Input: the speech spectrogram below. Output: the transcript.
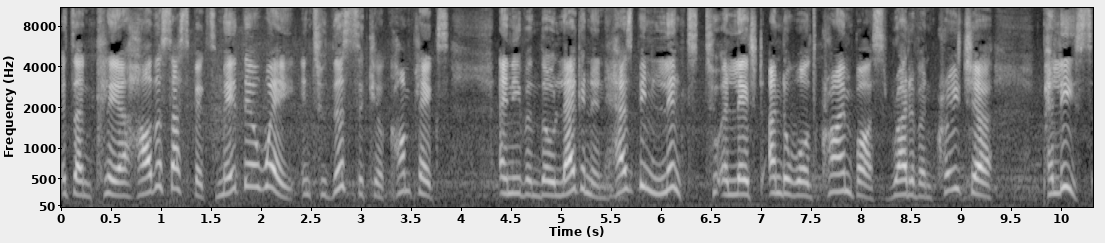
It's unclear how the suspects made their way into this secure complex. And even though Laganin has been linked to alleged underworld crime boss Radovan Krejcir, police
